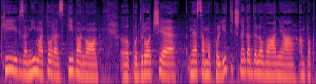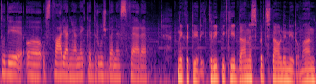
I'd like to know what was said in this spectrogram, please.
ki jih zanima to razgibano področje ne samo političnega delovanja, ampak tudi ustvarjanja neke družbene sfere. Nekateri kritiki danes predstavljeni roman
